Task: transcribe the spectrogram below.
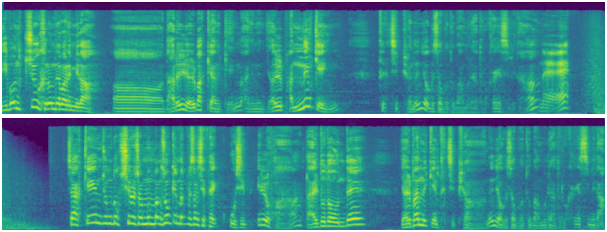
이번 주 그런데 말입니다. 어, 나를 열받게 하는 게임 아니면 열받는 게임 특집편은 여기서 모두 마무리하도록 하겠습니다. 네. 자, 게임 중독 치료 전문 방송 겜덕비상 제 151화 날도 더운데 열받는 게임 특집편은 여기서 모두 마무리하도록 하겠습니다.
